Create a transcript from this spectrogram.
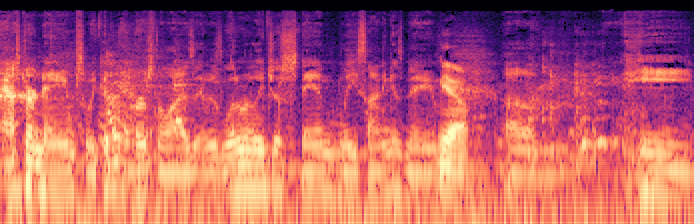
asked our name, so we couldn't personalize it. It was literally just Stan Lee signing his name. Yeah. Um, he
